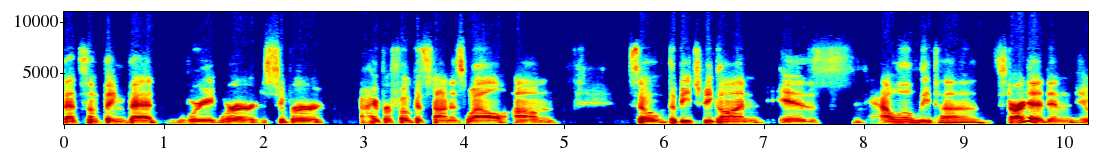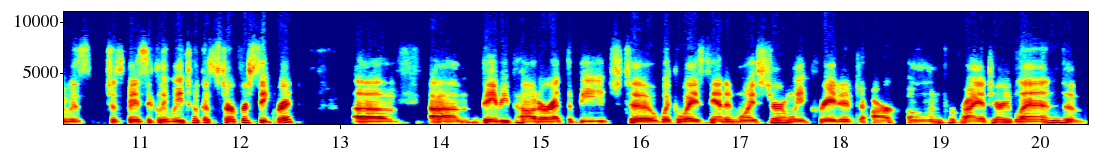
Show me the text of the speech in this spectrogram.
that's something that we're we're super hyper focused on as well. Um, so the Beach Be Gone is how Olita started, and it was just basically we took a surfer secret of um, baby powder at the beach to wick away sand and moisture. And we created our own proprietary blend of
